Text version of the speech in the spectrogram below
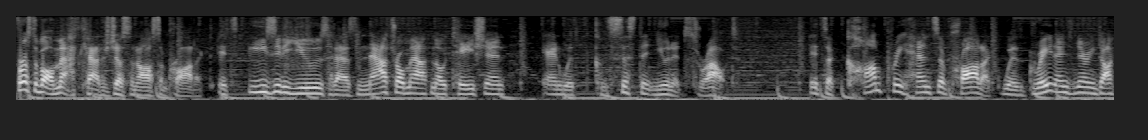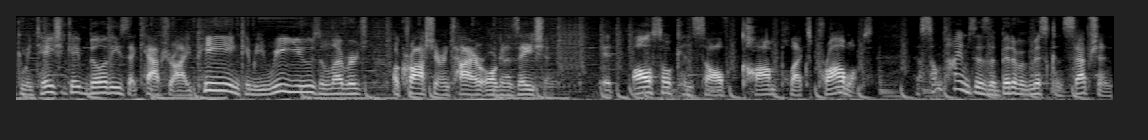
First of all, MathCAD is just an awesome product. It's easy to use, it has natural math notation, and with consistent units throughout. It's a comprehensive product with great engineering documentation capabilities that capture IP and can be reused and leveraged across your entire organization. It also can solve complex problems. Now, sometimes there's a bit of a misconception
